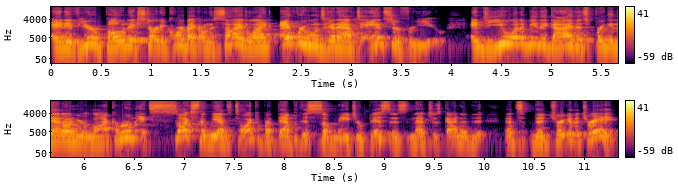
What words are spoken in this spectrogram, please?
And if you're Bo Nix starting quarterback on the sideline, everyone's going to have to answer for you. And do you want to be the guy that's bringing that on your locker room? It sucks that we have to talk about that, but this is a major business, and that's just kind of the that's the trick of the trade.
